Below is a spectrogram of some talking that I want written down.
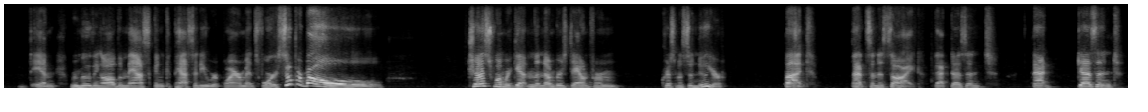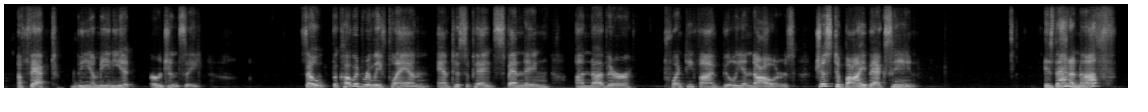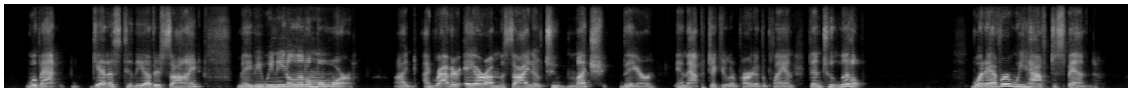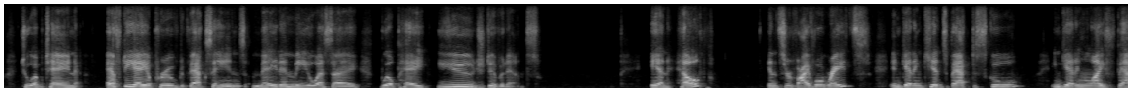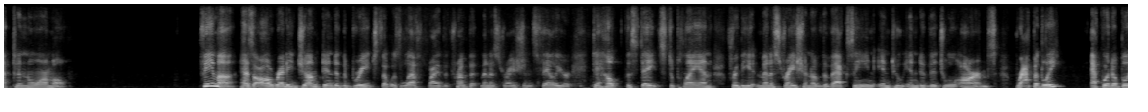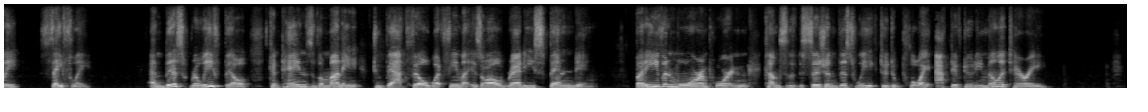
and removing all the mask and capacity requirements for Super Bowl. Just when we're getting the numbers down from Christmas and New Year. But that's an aside. That doesn't that doesn't affect the immediate urgency so the COVID relief plan anticipates spending another $25 billion just to buy vaccine. Is that enough? Will that get us to the other side? Maybe we need a little more. I'd, I'd rather err on the side of too much there in that particular part of the plan than too little. Whatever we have to spend, to obtain FDA approved vaccines made in the USA will pay huge dividends in health, in survival rates, in getting kids back to school, in getting life back to normal. FEMA has already jumped into the breach that was left by the Trump administration's failure to help the states to plan for the administration of the vaccine into individual arms rapidly, equitably, safely. And this relief bill contains the money to backfill what FEMA is already spending. But even more important comes the decision this week to deploy active duty military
